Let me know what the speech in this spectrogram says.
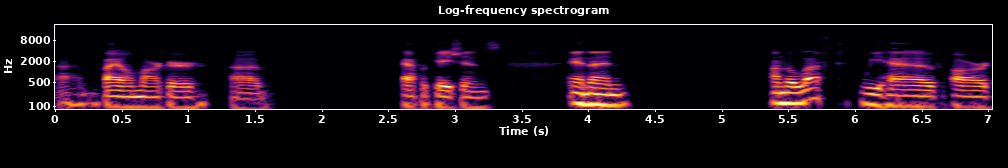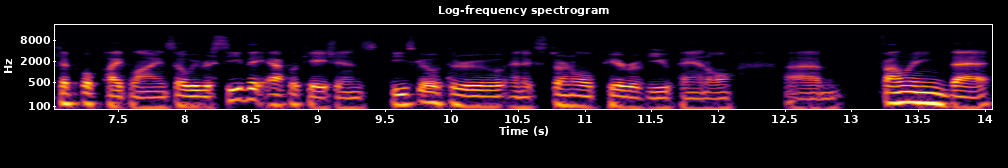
uh, biomarker uh, applications. And then on the left, we have our typical pipeline. So we receive the applications. These go through an external peer review panel. Um, following that,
